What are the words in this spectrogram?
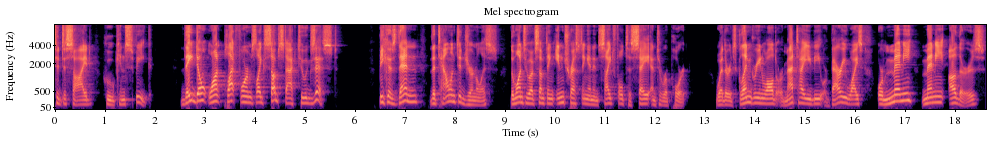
to decide who can speak. They don't want platforms like Substack to exist because then the talented journalists, the ones who have something interesting and insightful to say and to report, whether it's Glenn Greenwald or Matt Taibbi or Bari Weiss or many, many others,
